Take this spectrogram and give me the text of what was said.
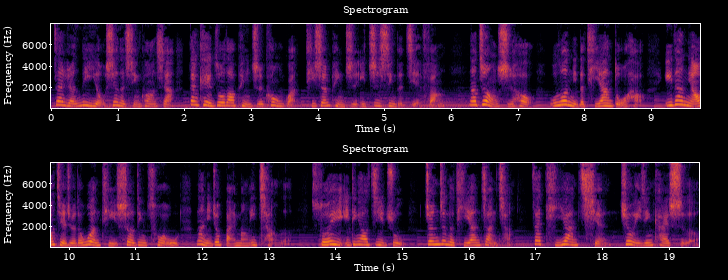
在人力有限的情况下，但可以做到品质控管、提升品质一致性的解方。那这种时候，无论你的提案多好，一旦你要解决的问题设定错误，那你就白忙一场了。所以一定要记住，真正的提案战场在提案前就已经开始了。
